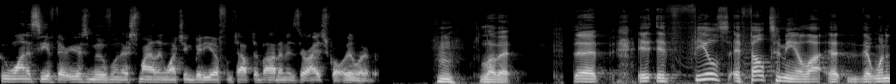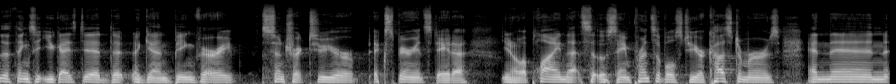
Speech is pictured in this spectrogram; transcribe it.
who want to see if their ears move when they're smiling, watching video from top to bottom as their eyes scroll, or whatever. Hmm, love it. The it, it, feels it felt to me a lot uh, that one of the things that you guys did that again being very centric to your experience data, you know, applying that those same principles to your customers and then,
